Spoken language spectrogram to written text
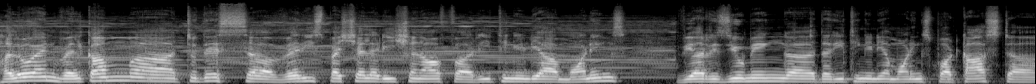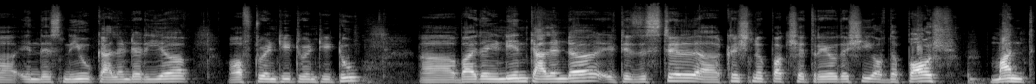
hello and welcome uh, to this uh, very special edition of uh, Rethink India Mornings. We are resuming uh, the Rethink India Mornings podcast uh, in this new calendar year of 2022. Uh, by the Indian calendar, it is still uh, Krishna Paksha Trayodashi of the Paush month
